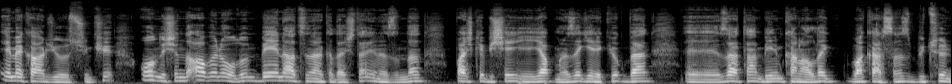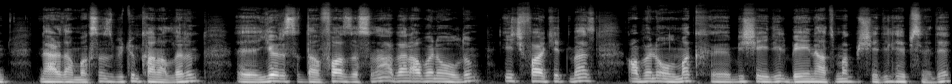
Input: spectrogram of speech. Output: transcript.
Emek harcıyoruz çünkü. Onun dışında abone olun, beğeni atın arkadaşlar. En azından başka bir şey e, yapmanıza gerek. Ben e, zaten benim kanalda bakarsanız bütün nereden baksanız bütün kanalların e, yarısından fazlasına ben abone oldum. Hiç fark etmez. Abone olmak e, bir şey değil, beğeni atmak bir şey değil. Hepsini de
